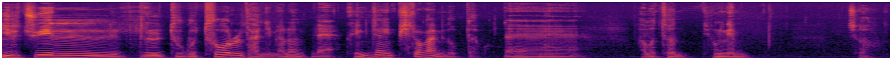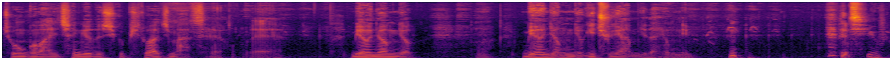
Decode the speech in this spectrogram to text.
일주일을 두고 투어를 다니면은 네. 굉장히 피로감이 높다고. 네. 아무튼 형님 저 좋은 거 많이 챙겨 드시고 피로하지 마세요. 네. 면역력 어, 면역력이 중요합니다, 형님. 지구력,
